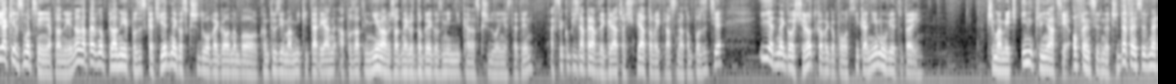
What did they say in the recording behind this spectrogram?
jakie wzmocnienia planuję? No na pewno planuję pozyskać jednego skrzydłowego, no bo kontuzję ma Mikitarian, a poza tym nie mam żadnego dobrego zmiennika na skrzydło niestety. A chcę kupić naprawdę gracza światowej klasy na tą pozycję. I jednego środkowego pomocnika, nie mówię tutaj czy ma mieć inklinacje ofensywne czy defensywne.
